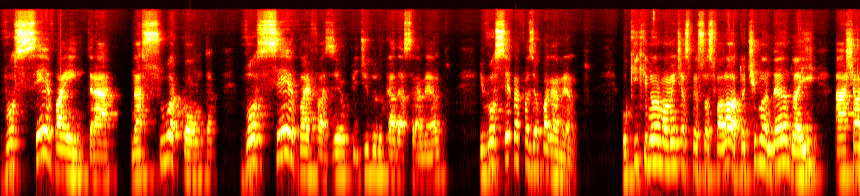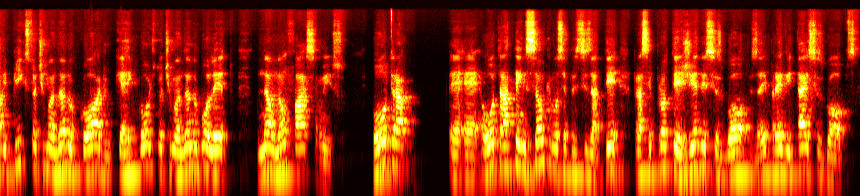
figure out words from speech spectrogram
Você vai entrar na sua conta, você vai fazer o pedido do cadastramento e você vai fazer o pagamento. O que, que normalmente as pessoas falam? Ó, oh, te mandando aí a chave Pix, estou te mandando o código, QR Code, estou te mandando o boleto. Não, não façam isso. Outra é, é, outra atenção que você precisa ter para se proteger desses golpes aí, para evitar esses golpes.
